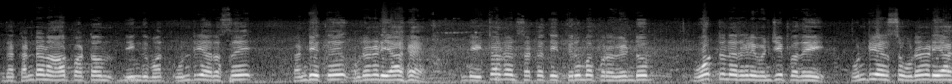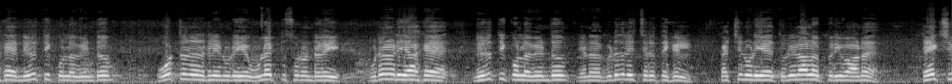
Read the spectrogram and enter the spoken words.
இந்த கண்டன ஆர்ப்பாட்டம் இங்கு மத் ஒன்றிய அரசு கண்டித்து உடனடியாக இந்த இட்டர்னல் சட்டத்தை திரும்பப் பெற வேண்டும். ஓட்டுநர்களை வஞ்சிப்பதை ஒன்றிய அரசு உடனடியாக நிறுத்திக் கொள்ள வேண்டும். ஓட்டுநர்களினுடைய உழைப்பு சுரண்டலை உடனடியாக நிறுத்திக் கொள்ள வேண்டும் என விடுதலை சிறுத்தைகள் கட்சியினுடைய தொழிலாளர் பிரிவான டாக்ஸி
